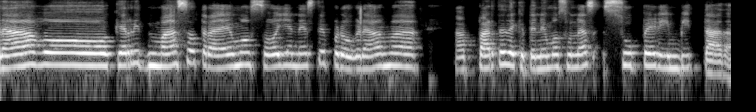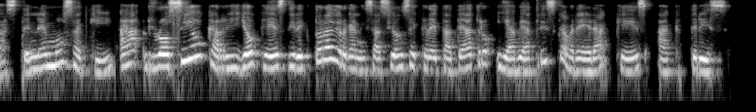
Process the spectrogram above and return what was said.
Bravo, qué ritmazo traemos hoy en este programa. Aparte de que tenemos unas súper invitadas, tenemos aquí a Rocío Carrillo, que es directora de Organización Secreta Teatro, y a Beatriz Cabrera, que es actriz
